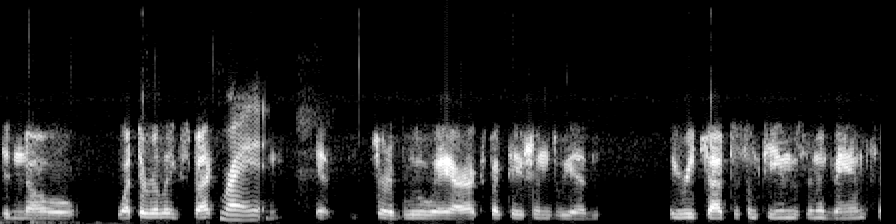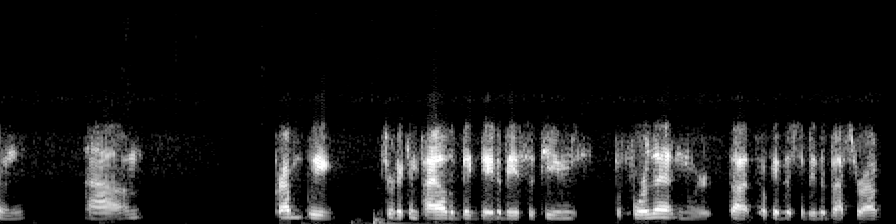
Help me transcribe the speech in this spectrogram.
didn't know what to really expect. Right. It sort of blew away our expectations. We had we reached out to some teams in advance and um, probably sort of compiled a big database of teams before that, and we thought, okay, this will be the best route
